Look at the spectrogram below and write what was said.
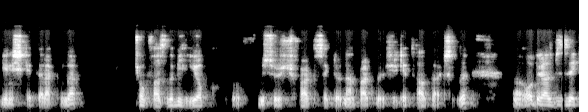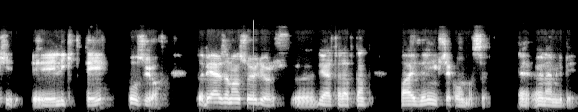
Yeni şirketler hakkında çok fazla bilgi yok. Bir sürü farklı sektörden farklı şirket halka açıldı. O biraz bizdeki e, likiditeyi bozuyor. Tabii her zaman söylüyoruz. e, diğer taraftan faizlerin yüksek olması e, önemli bir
